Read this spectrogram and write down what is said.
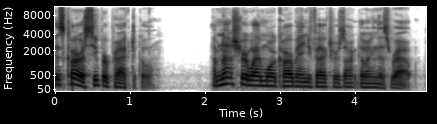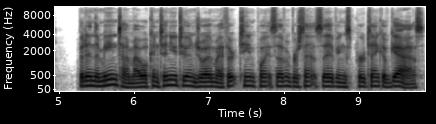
This car is super practical. I'm not sure why more car manufacturers aren't going this route, but in the meantime I will continue to enjoy my 13.7% savings per tank of gas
